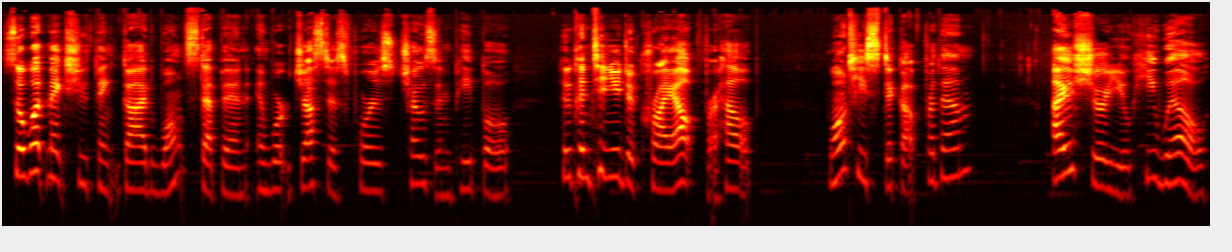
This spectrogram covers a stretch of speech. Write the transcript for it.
So, what makes you think God won't step in and work justice for his chosen people who continue to cry out for help? Won't he stick up for them? I assure you, he will.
